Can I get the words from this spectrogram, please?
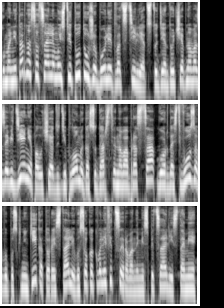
Гуманитарно-социальному институту уже более 20 лет. Студенты учебного заведения получают дипломы государственного образца. Гордость вуза – выпускники, которые стали высококвалифицированными специалистами.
